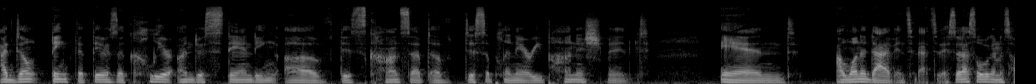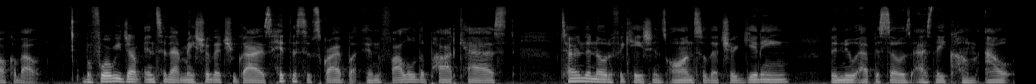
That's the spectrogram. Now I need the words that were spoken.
I don't think that there's a clear understanding of this concept of disciplinary punishment. And I want to dive into that today. So that's what we're going to talk about before we jump into that, make sure that you guys hit the subscribe button, follow the podcast, turn the notifications on so that you're getting the new episodes as they come out.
